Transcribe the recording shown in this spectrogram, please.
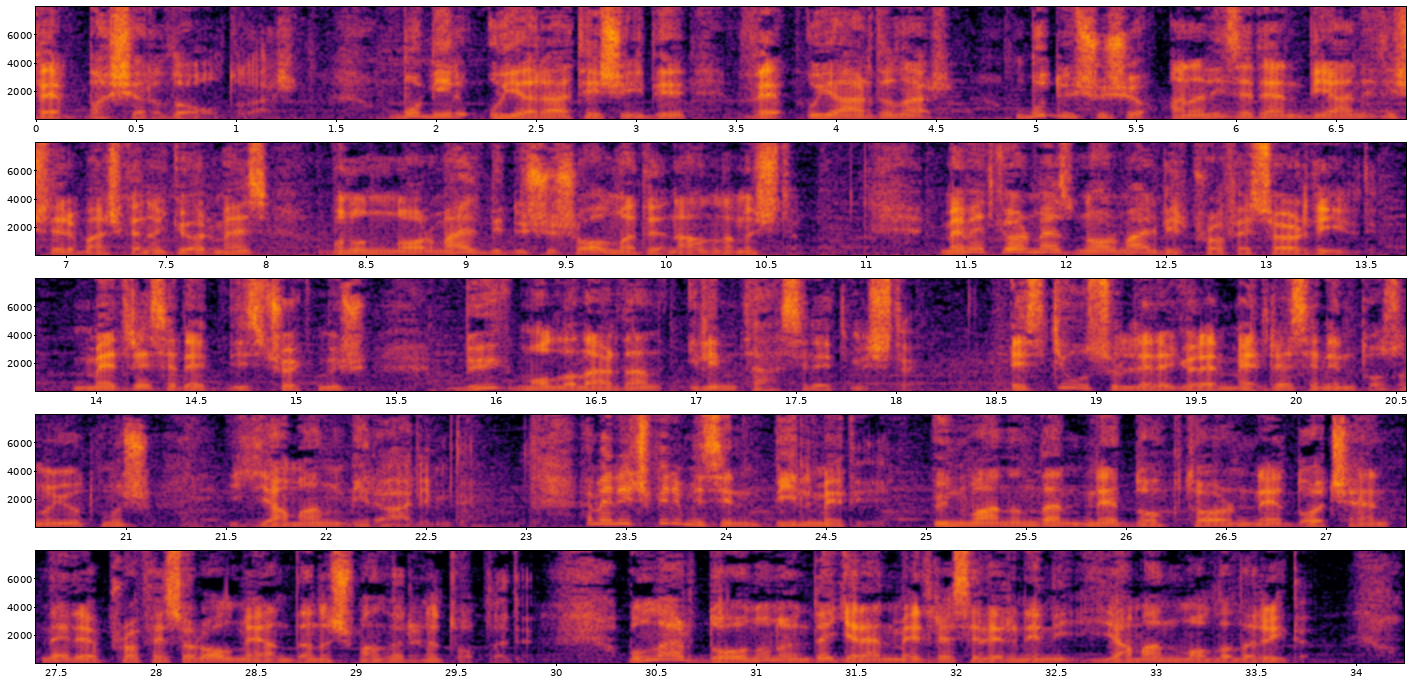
ve başarılı oldular. Bu bir uyarı ateşiydi ve uyardılar. Bu düşüşü analiz eden Diyanet İşleri Başkanı Görmez bunun normal bir düşüş olmadığını anlamıştı. Mehmet Görmez normal bir profesör değildi. Medresede diz çökmüş, büyük mollalardan ilim tahsil etmişti. Eski usullere göre medresenin tozunu yutmuş, yaman bir alimdi. Hemen hiçbirimizin bilmediği, ünvanında ne doktor, ne doçent, ne de profesör olmayan danışmanlarını topladı. Bunlar doğunun önde gelen medreselerinin yaman mollalarıydı.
